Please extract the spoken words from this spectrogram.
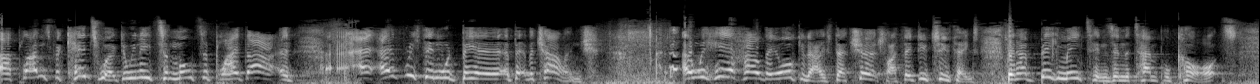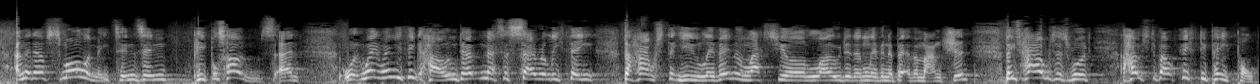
our plans for kids work? Do we need to multiply that? And uh, everything would be a, a bit of a challenge. And we hear how they organise their church life. They do two things. They'd have big meetings in the temple courts, and they'd have smaller meetings in people's homes. And when you think home, don't necessarily think the house that you live in, unless you're loaded and live in a bit of a mansion. These houses would host about 50 people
